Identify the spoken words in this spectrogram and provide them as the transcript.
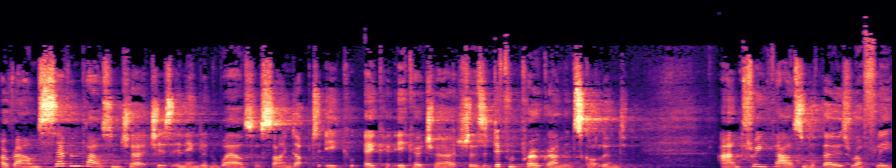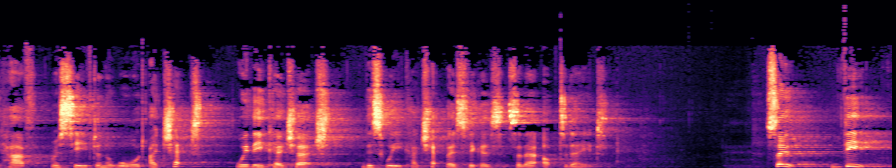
Around 7,000 churches in England and Wales have signed up to Eco, Eco, Eco Church. There's a different programme in Scotland. And 3,000 of those roughly have received an award. I checked with Eco Church this week, I checked those figures, so they're up to date. So the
